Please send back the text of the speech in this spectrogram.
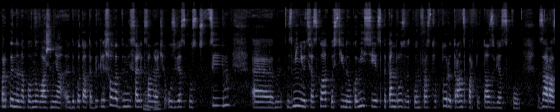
припинено повноваження е, депутата Біклішова Дениса Олександровича. У зв'язку з цим е, змінюється склад постійної комісії з питань розвитку інфраструктури, транспорту та зв'язку. Зараз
